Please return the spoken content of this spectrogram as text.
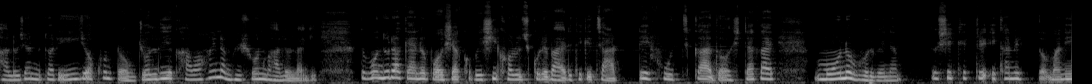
ভালো জানো তো। আর এই যখন টক জল দিয়ে খাওয়া হয় না, ভীষণ ভালো লাগে। তো বন্ধুরা, কেন পয়সা বেশি খরচ করে বাইরে থেকে চারটে ফুচকা দশ টাকায় মনও ভরবে না। তো সেক্ষেত্রে এখানে মানে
